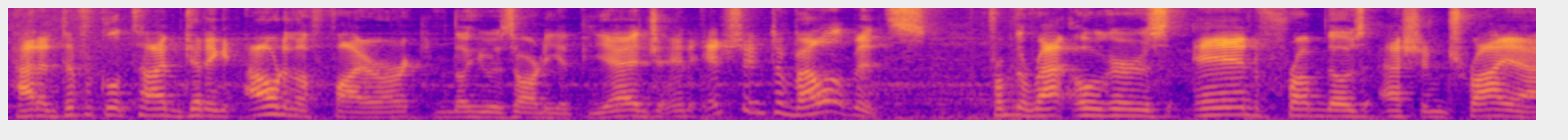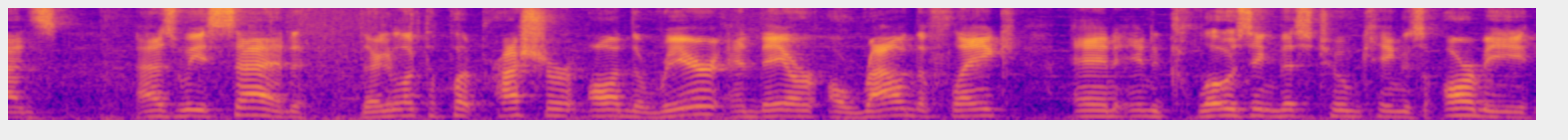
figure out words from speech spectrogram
had a difficult time getting out of the fire arc, even though he was already at the edge, and interesting developments from the Rat Ogres and from those Eshin Triads. As we said, they're going to look to put pressure on the rear, and they are around the flank and enclosing this Tomb King's army,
